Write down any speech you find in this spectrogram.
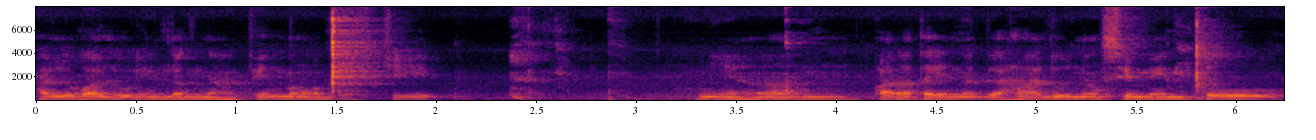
halu-haluin lang natin mga boss chip. Yan. Para tayo naghahalo ng simento.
